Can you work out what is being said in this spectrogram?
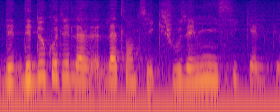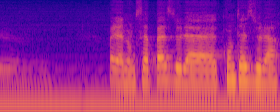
des, deux côtés de l'Atlantique. Je vous ai mis ici quelques... Voilà, donc ça passe de la comtesse de la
